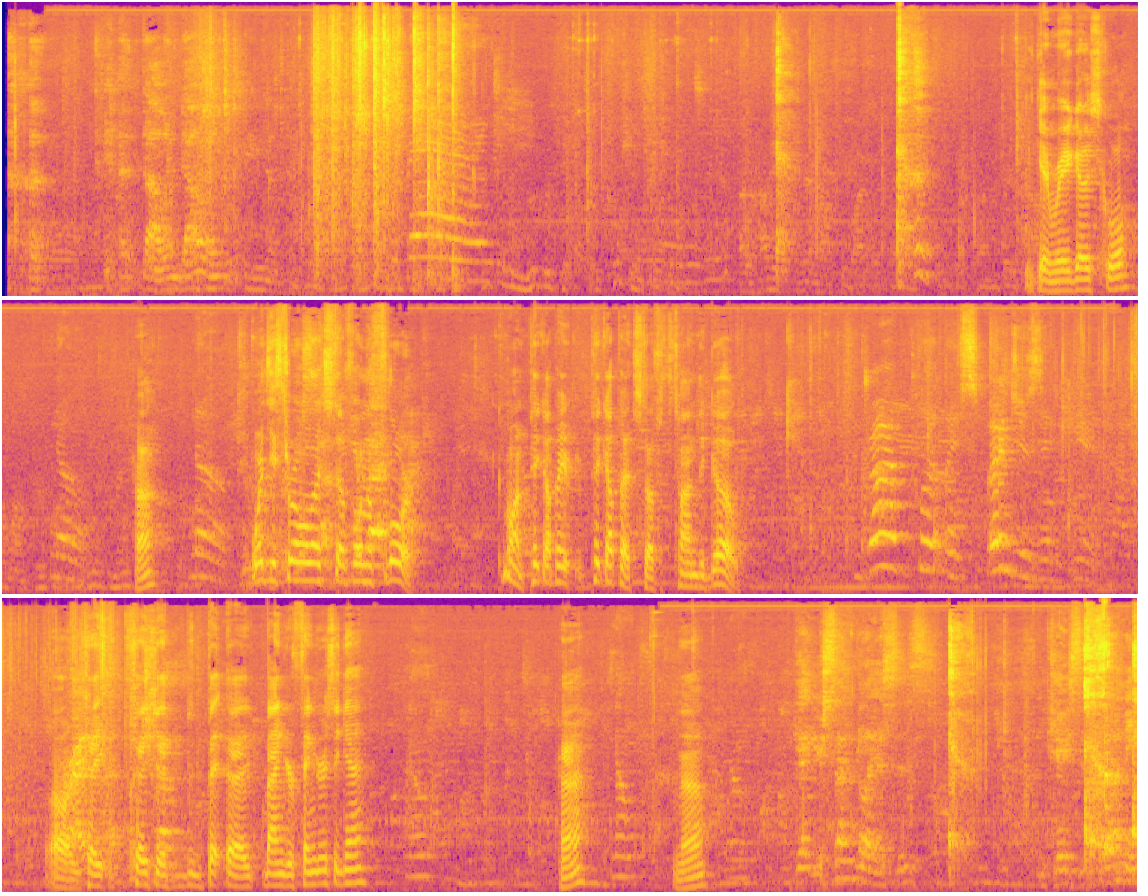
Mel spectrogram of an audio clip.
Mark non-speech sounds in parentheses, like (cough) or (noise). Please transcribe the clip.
(laughs) darling, darling. Bag. You getting ready to go to school? No, Huh? no. Why'd you throw all that stuff on the floor? Come on, pick up pick up that stuff. It's time to go. I'm trying to put my sponges in here. Oh, in case, in case you uh, bang your fingers again? No, Huh? no, No? Get your sunglasses in case it's sunny.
